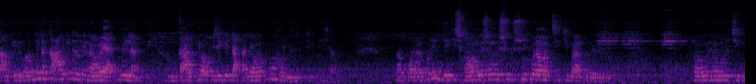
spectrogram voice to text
কালকে দেবো। আমি যেটা কালকে টালকে না, আমার এখনই লাগবে। আমি কালকে অফিসে গিয়ে টাকা জমা করব, আমার ইলেকট্রিক তা বলার পরে দেখি সঙ্গে সঙ্গে সুর সুর করে আমার চিঠি বার করে দিল। সঙ্গে সঙ্গে চিঠি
